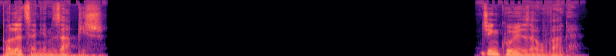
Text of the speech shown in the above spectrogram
poleceniem Zapisz. Dziękuję za uwagę.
